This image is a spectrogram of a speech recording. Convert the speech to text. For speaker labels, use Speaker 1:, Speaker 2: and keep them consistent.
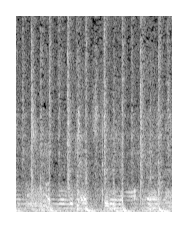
Speaker 1: I remember Tex getting out. and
